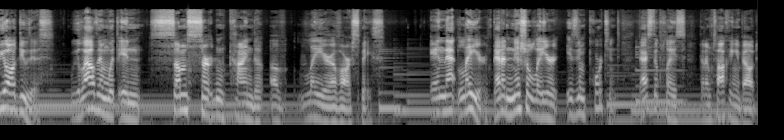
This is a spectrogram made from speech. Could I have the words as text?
we all do this we allow them within some certain kind of, of layer of our space and that layer, that initial layer is important. That's the place that I'm talking about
